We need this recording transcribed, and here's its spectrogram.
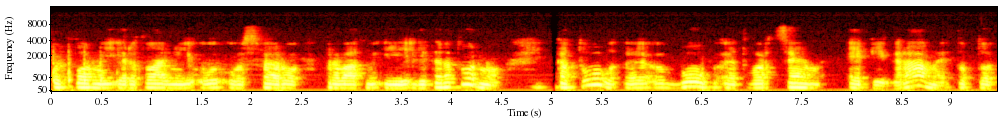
фольклорної і ритуальної у, у сферу приватну і літературну. Катул був творцем епіграми, тобто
